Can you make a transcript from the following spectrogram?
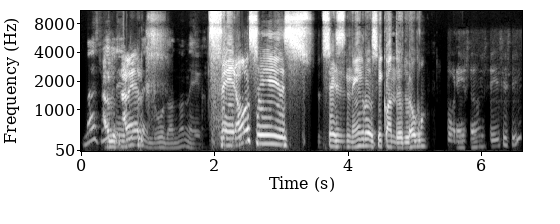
Más A bien ver, a negro ver. peludo, no negro. Feroz es, es negro, sí, cuando es lobo. Por eso, sí, sí, sí.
